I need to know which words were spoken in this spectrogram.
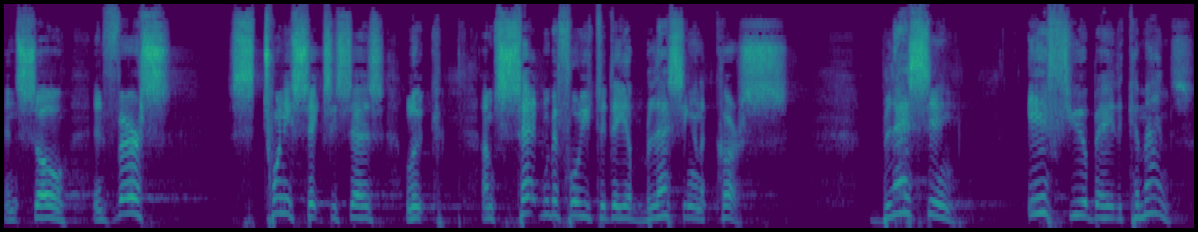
And so, in verse 26, he says, Look, I'm setting before you today a blessing and a curse. Blessing if you obey the commands.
